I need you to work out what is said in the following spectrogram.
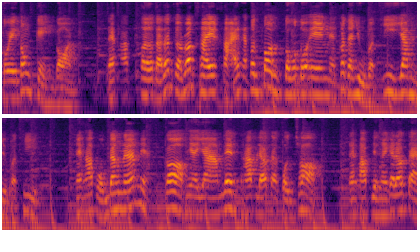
ตัวเองต้องเก่งก่อนนะครับเออแต่ถ้าเกิดว่าใครขายแต่ต้นๆตัวตัวเองเนี่ยก็จะอยู่กับที่ย่ำอยู่กับที่นะครับผมดังนั้นเนี่ยก็พยายามเล่นครับแล้วแต่คนชอบนะครับยังไงก็แล้วแต่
